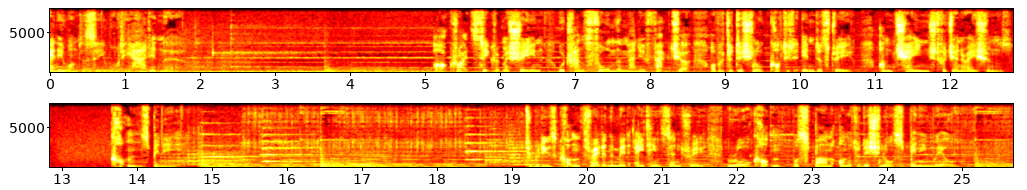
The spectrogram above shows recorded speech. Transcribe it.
anyone to see what he had in there. Arkwright's secret machine would transform the manufacture of a traditional cottage industry unchanged for generations. Cotton spinning. To produce cotton thread in the mid-18th century, raw cotton was spun on a traditional spinning wheel.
